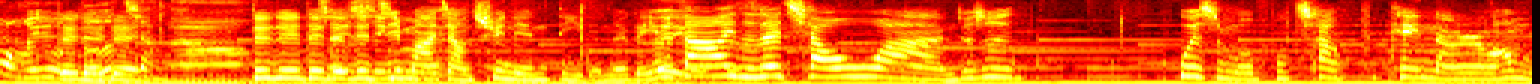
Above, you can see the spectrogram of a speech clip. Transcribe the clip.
王》有得奖啊，对对对对，就金马奖去年底的那个，因为大家一直在敲碗，就是为什么不唱 K 男儿王？他们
